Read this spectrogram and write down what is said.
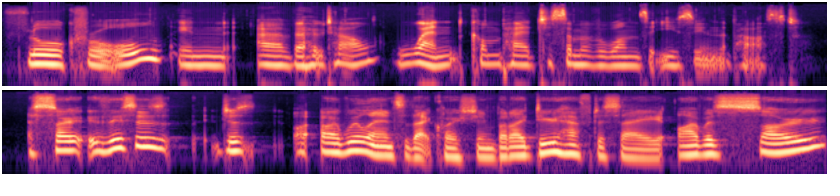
floor crawl in uh, the hotel went compared to some of the ones that you've seen in the past So this is just. I will answer that question, but I do have to say I was so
